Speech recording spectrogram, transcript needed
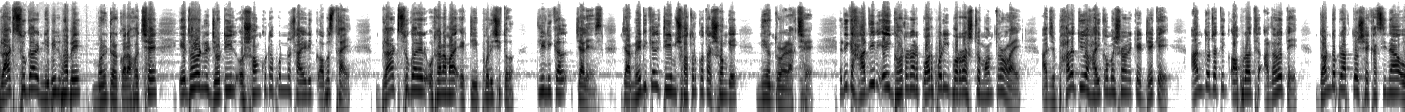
ব্লাড সুগার নিবিড়ভাবে মনিটর করা হচ্ছে। এ ধরনের জটিল ও সংকটাপন্ন শারীরিক অবস্থায় ব্লাড সুগারের ওঠানামা একটি পরিচিত ক্লিনিক্যাল চ্যালেঞ্জ যা মেডিকেল টিম সতর্কতার সঙ্গে নিয়ন্ত্রণে রাখছে। এদিকে হাদির এই ঘটনার পরপরই পররাষ্ট্র মন্ত্রণালয় আজ ভারতীয় হাইকমিশনারকে ডেকে আন্তর্জাতিক অপরাধ আদালতে দণ্ডপ্রাপ্ত শেখ হাসিনা ও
